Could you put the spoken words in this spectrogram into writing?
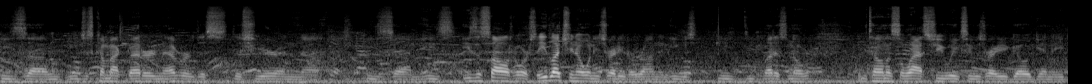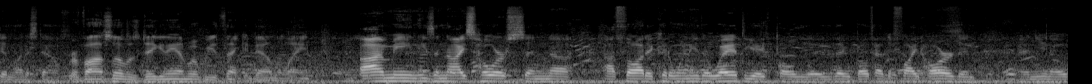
he's um, he just come back better than ever this this year, and uh, he's um, he's he's a solid horse. He lets you know when he's ready to run, and he was he, let us know. Been telling us the last few weeks he was ready to go again, and he didn't let us down. Bravazo was digging in. What were you thinking down the lane? I mean, he's a nice horse, and uh, I thought it could have went either way at the eighth pole. They, they both had to fight hard, and and you know,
